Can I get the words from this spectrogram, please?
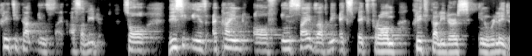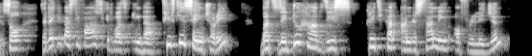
critical insight as a leader. So this is a kind of insight that we expect from critical leaders in religion. So the Dagiga Stephanos, it was in the 15th century, but they do have this critical understanding of religion,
